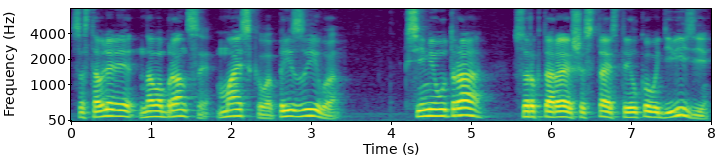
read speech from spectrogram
составляли новобранцы майского призыва. К 7 утра 42-я и 6-я стрелковой дивизии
